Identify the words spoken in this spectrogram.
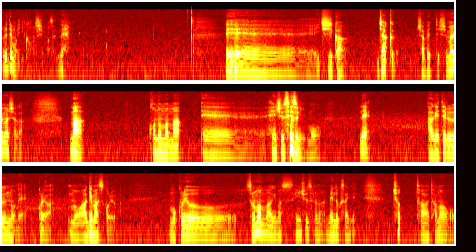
それでもいいかもしれませんね。えー、1時間弱喋ってしまいましたが、まあ、このままえー編集せずにもうね上げてるのでこれはもう上げますこれは。もうこれをそのまんま上げます。編集するのはめんどくさいんでちょっと頭を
